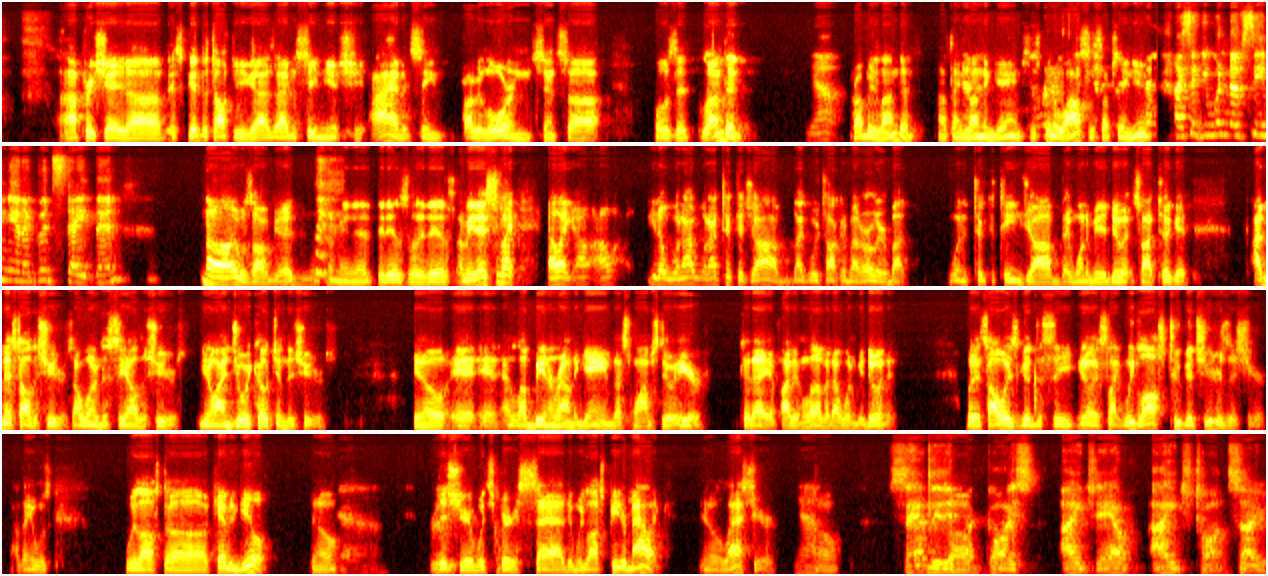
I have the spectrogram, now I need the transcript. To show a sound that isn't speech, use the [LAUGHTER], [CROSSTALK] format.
I appreciate it. Uh, it's good to talk to you guys. I haven't seen you. I haven't seen probably Lauryn since uh, what was it, London? Yeah. Probably London. I think yeah. London games. It's been a while since I've seen you. I said you wouldn't have seen me in a good state then. No, it was all good. I mean, it, it is what it is. I mean, it's like I like I, I, you know when I when I took the job, like we were talking about earlier about when I took the team job, they wanted me to do it, so I took it. I missed all the shooters. I wanted to see all the shooters. You know, I enjoy coaching the shooters. You know, and, and I love being around the game. That's why I'm still here today. If I didn't love it, I wouldn't be doing it but it's always good to see. You know, it's like we lost two good shooters this year. I think it was we lost uh, Kevin Gill, you know, yeah, really. this year, which is very sad, and we lost Peter Malik, you know, last year. Yeah. Know? Sadly, so, both guys aged out, age, Todd. So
